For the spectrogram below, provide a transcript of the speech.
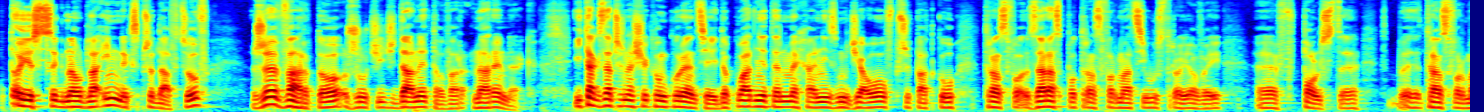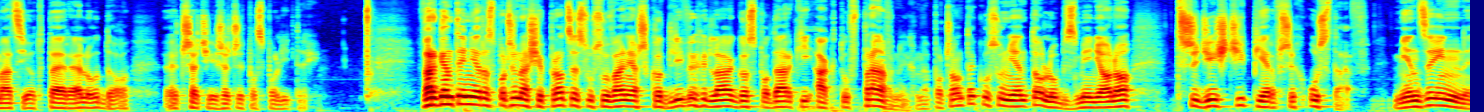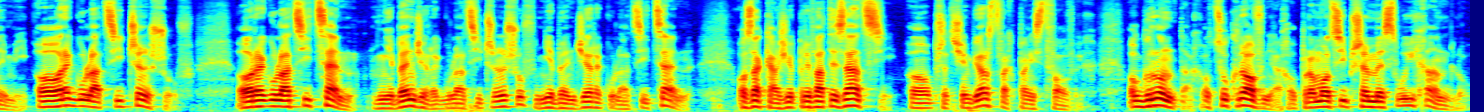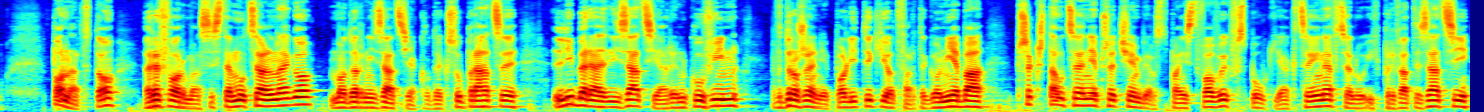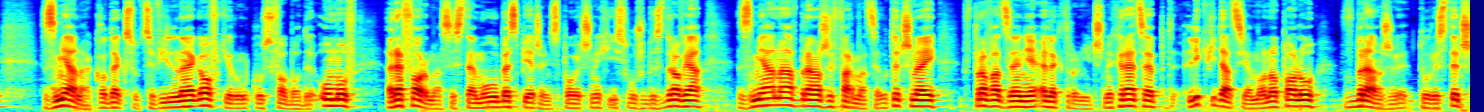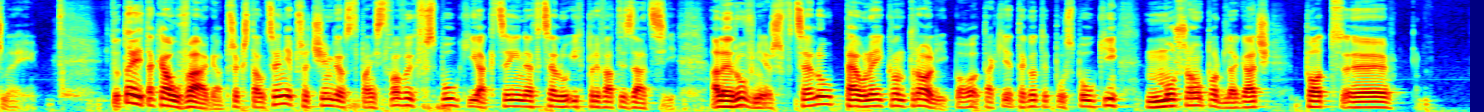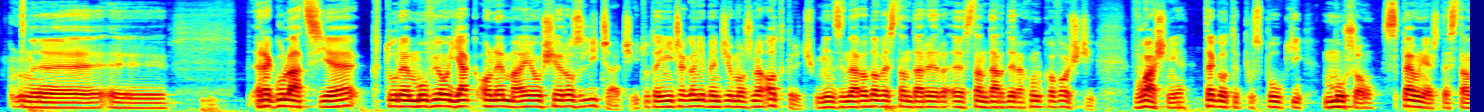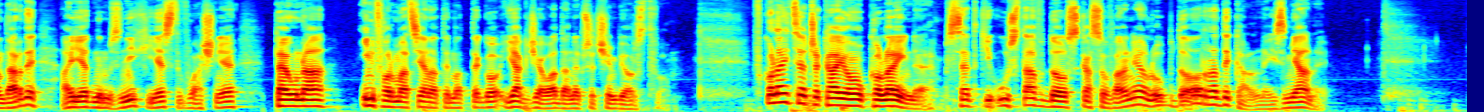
to jest sygnał dla innych sprzedawców, że warto rzucić dany towar na rynek. I tak zaczyna się konkurencja, i dokładnie ten mechanizm działał w przypadku zaraz po transformacji ustrojowej e, w Polsce, e, transformacji od PRL-u do e, III Rzeczypospolitej. W Argentynie rozpoczyna się proces usuwania szkodliwych dla gospodarki aktów prawnych. Na początek usunięto lub zmieniono 30 pierwszych ustaw, między innymi o regulacji czynszów, o regulacji cen. Nie będzie regulacji czynszów, nie będzie regulacji cen. O zakazie prywatyzacji, o przedsiębiorstwach państwowych, o gruntach, o cukrowniach, o promocji przemysłu i handlu. Ponadto reforma systemu celnego, modernizacja kodeksu pracy, liberalizacja rynku win, wdrożenie polityki otwartego nieba, przekształcenie przedsiębiorstw państwowych w spółki akcyjne w celu ich prywatyzacji, zmiana kodeksu cywilnego w kierunku swobody umów, reforma systemu ubezpieczeń społecznych i służby zdrowia, zmiana w branży farmaceutycznej, wprowadzenie elektronicznych recept, likwidacja monopolu w branży turystycznej. Tutaj taka uwaga: przekształcenie przedsiębiorstw państwowych w spółki akcyjne w celu ich prywatyzacji, ale również w celu pełnej kontroli, bo takie tego typu spółki muszą podlegać pod e, e, regulacje, które mówią, jak one mają się rozliczać. I tutaj niczego nie będzie można odkryć. Międzynarodowe standardy, standardy rachunkowości. Właśnie tego typu spółki muszą spełniać te standardy, a jednym z nich jest właśnie pełna informacja na temat tego, jak działa dane przedsiębiorstwo. W kolejce czekają kolejne setki ustaw do skasowania lub do radykalnej zmiany.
